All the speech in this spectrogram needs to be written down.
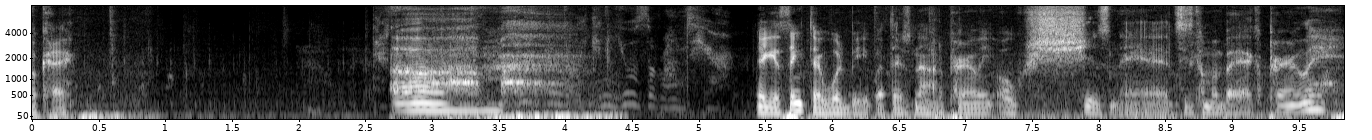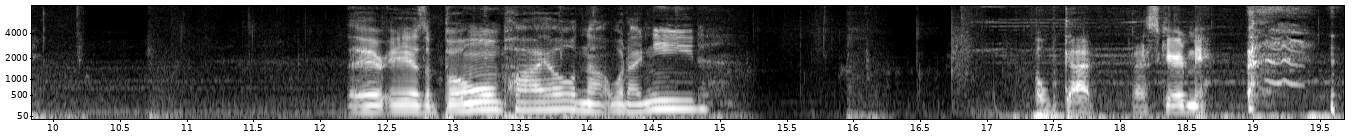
Okay. Um. I can use around here. Yeah, you think there would be, but there's not apparently. Oh shiznits, he's coming back apparently. There is a bone pile, not what I need. Oh god, that scared me.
